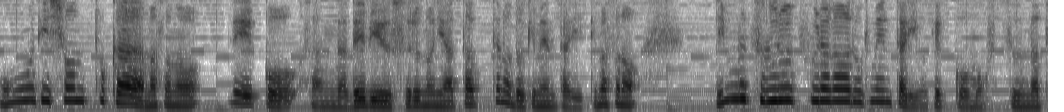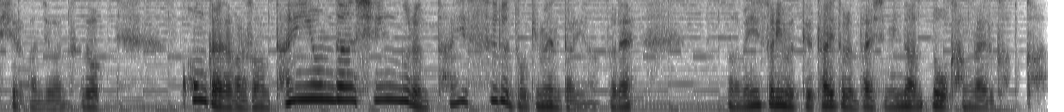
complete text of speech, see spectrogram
オーディションとか、まあその、玲子さんがデビューするのにあたってのドキュメンタリーって、まあその、人物グループ裏側ドキュメンタリーは結構もう普通になってきてる感じがあるんですけど、今回はだからその第4弾シングルに対するドキュメンタリーなんですよね。そのメインストリームっていうタイトルに対してみんなどう考えるかとか。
